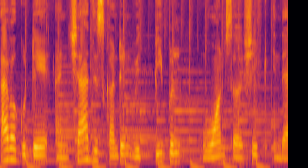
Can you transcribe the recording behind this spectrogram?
Have a good day and share this content with people who wants a shift in their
